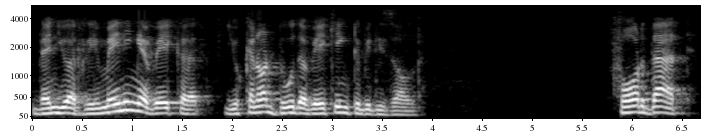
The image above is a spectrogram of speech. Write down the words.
when you are remaining a waker, you cannot do the waking to be dissolved. For that,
